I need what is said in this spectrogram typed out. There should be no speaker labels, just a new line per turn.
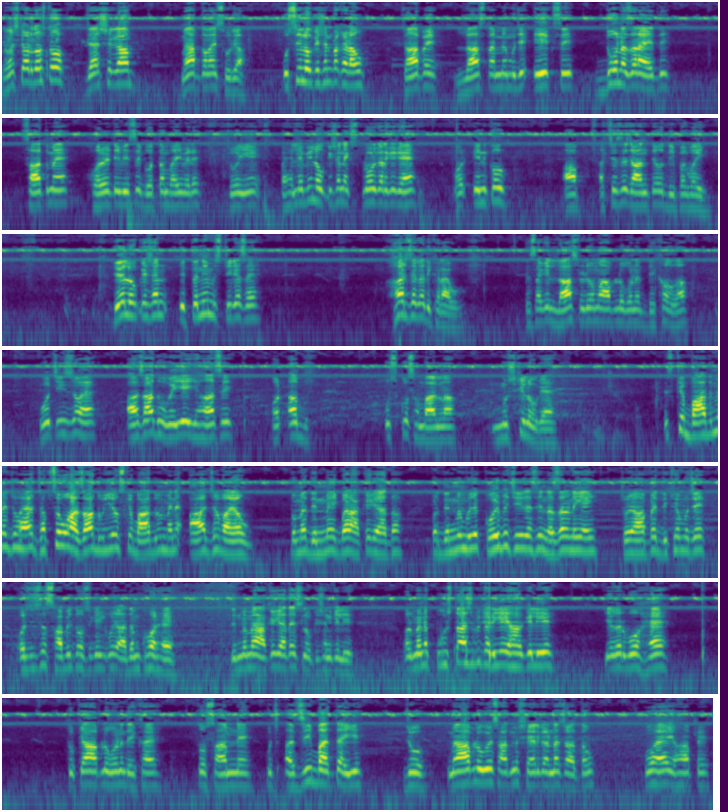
नमस्कार दोस्तों, जय श्री राम। मैं आपका भाई सूर्या। उसी लोकेशन पर खड़ा हूँ, जहाँ पे लास्ट टाइम में मुझे एक से दो नज़र आए थे। साथ में हॉरर टीवी से गौतम भाई मेरे, जो ये पहले भी लोकेशन एक्सप्लोर करके गए हैं, और इनको आप अच्छे से जानते हो, दीपक भाई। ये लोकेशन इतनी मिस्टीरियस है, हर जगह दिख रहा है वो। जैसा कि लास्ट वीडियो में आप लोगों ने देखा होगा, वो चीज़ जो है आज़ाद हो गई है यहाँ से और अब उसको संभालना मुश्किल हो गया है। इसके बाद में जो है, जब से वो आज़ाद हुई है, उसके बाद में मैंने आज जब आया हूँ तो मैं दिन में एक बार आके गया था, पर दिन में मुझे कोई भी चीज़ ऐसी नज़र नहीं आई जो यहाँ पे दिखे मुझे और जिससे साबित हो सके कि कोई आदमखोर है। दिन में मैं आके गया था इस लोकेशन के लिए और मैंने पूछताछ भी करी है यहाँ के लिए कि अगर वो है तो क्या आप लोगों ने देखा है? तो सामने कुछ अजीब बातें आई है। जो मैं आप लोगों के साथ में शेयर करना चाहता हूँ, वो है यहाँ पे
